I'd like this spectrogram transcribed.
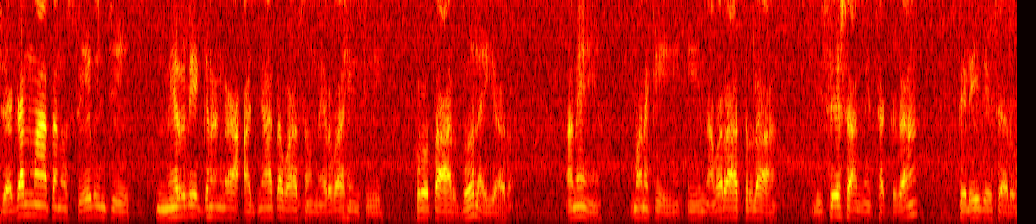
జగన్మాతను సేవించి నిర్విఘ్నంగా అజ్ఞాతవాసం నిర్వహించి కృతార్థులయ్యారు. అని మనకి ఈ నవరాత్రుల విశేషాన్ని చక్కగా తెలియజేశారు.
